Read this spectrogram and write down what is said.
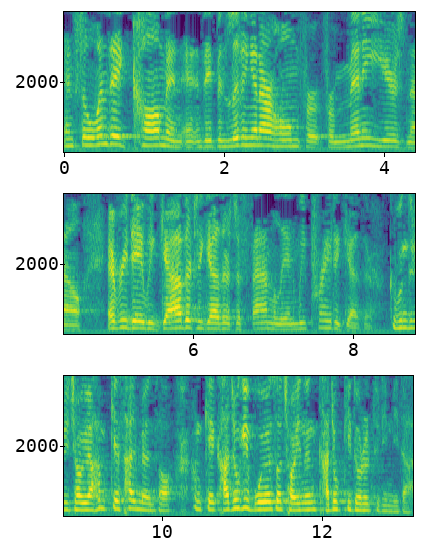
And so when they come and, and they've been living in our home for, for many years now, every day we gather together as a family and we pray together. 그분들이 저희와 함께 살면서 함께 가족이 모여서 저희는 가족 기도를 드립니다.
